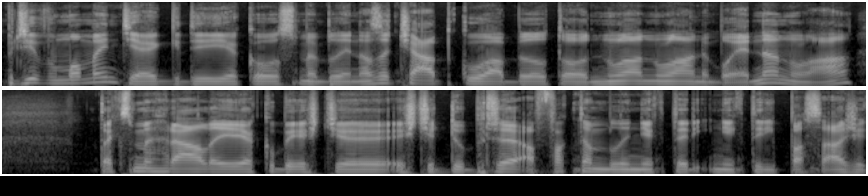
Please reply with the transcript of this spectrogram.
protože v momentě, kdy jako jsme byli na začátku a bylo to 0-0 nebo 1-0, tak jsme hráli jakoby ještě, ještě dobře a fakt tam byly některé pasáže,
